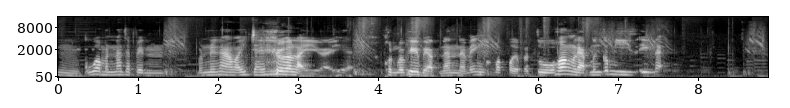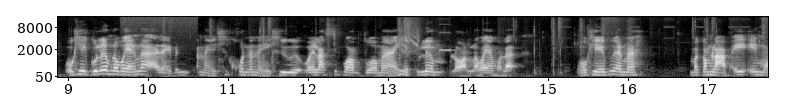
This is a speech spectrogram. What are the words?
อืมกูว่ามันน่าจะเป็นมันไม่น่าไว้ใจเท่าไหร่ไอ้เหี้ยคนประเภทแบบนั้นนะแม่งมาเปิดประตูห้องแลบมึงก็มีเองนะโอเคกูเริ่มระแวงแล้วอันไหนเป็นอันไหนคือคนอันไหนคือไวรัสที่ปลอมตัวมาเฮียกูเริ่มหลอนระแวงหมดแล้วโอเคเพื่อนมา มากำราบไอ้ไอ้หมอ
